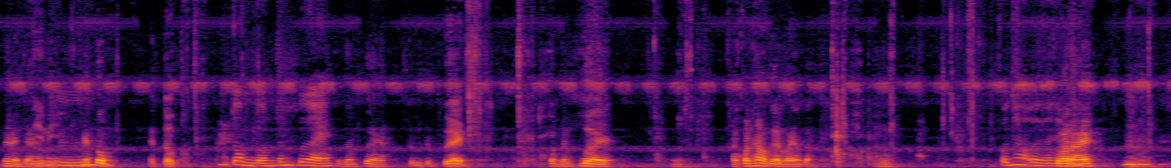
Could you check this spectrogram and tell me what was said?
นี่เหมือนจ้ะนี่นี่อืมเนื้อต้มไอ้ตบต้มโดนจนเปื่อยเนื้อเปื่อยตุ่มจะเปื่อยต้มจนเปื่อยอืมให้คนเท่าเกินไว้ก่อนคนเท่าเอ่ยตัวอะไรเ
